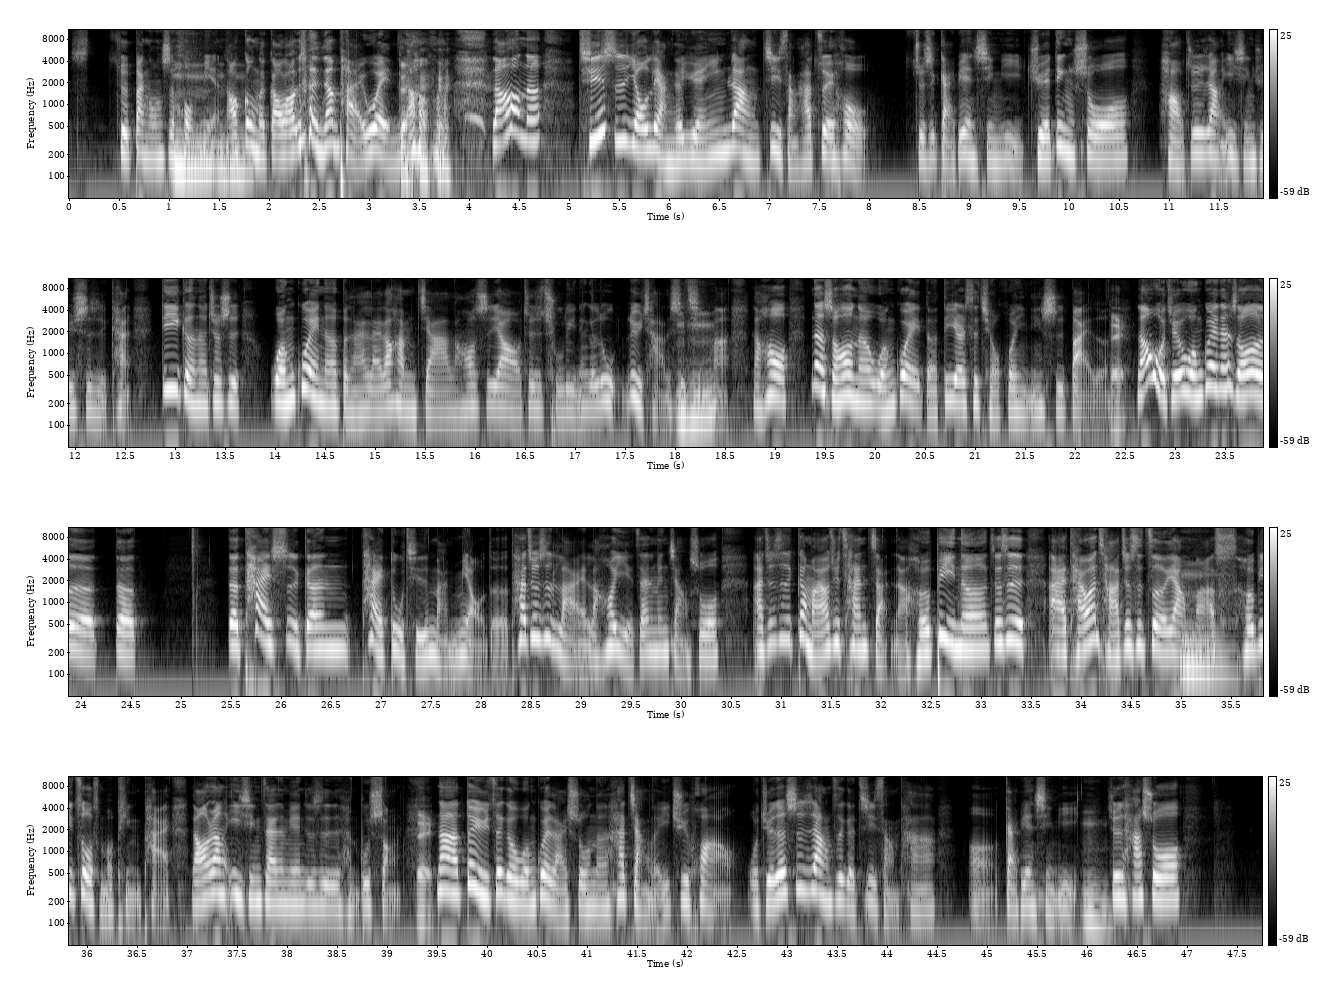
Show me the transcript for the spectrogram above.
就办公室后面，嗯、然后供的高高，就很像排位，你知道吗？然后呢，其实有两个原因让纪赏他最后就是改变心意，决定说。好，就是让艺兴去试试看。第一个呢，就是文贵呢本来来到他们家，然后是要就是处理那个绿绿茶的事情嘛。嗯、然后那时候呢，文贵的第二次求婚已经失败了。对。然后我觉得文贵那时候的的。的态势跟态度其实蛮妙的，他就是来，然后也在那边讲说啊，就是干嘛要去参展啊？何必呢？就是哎，台湾茶就是这样嘛，嗯、何必做什么品牌？然后让艺兴在那边就是很不爽。对，那对于这个文贵来说呢，他讲了一句话哦，我觉得是让这个纪赏他呃改变心意。嗯，就是他说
